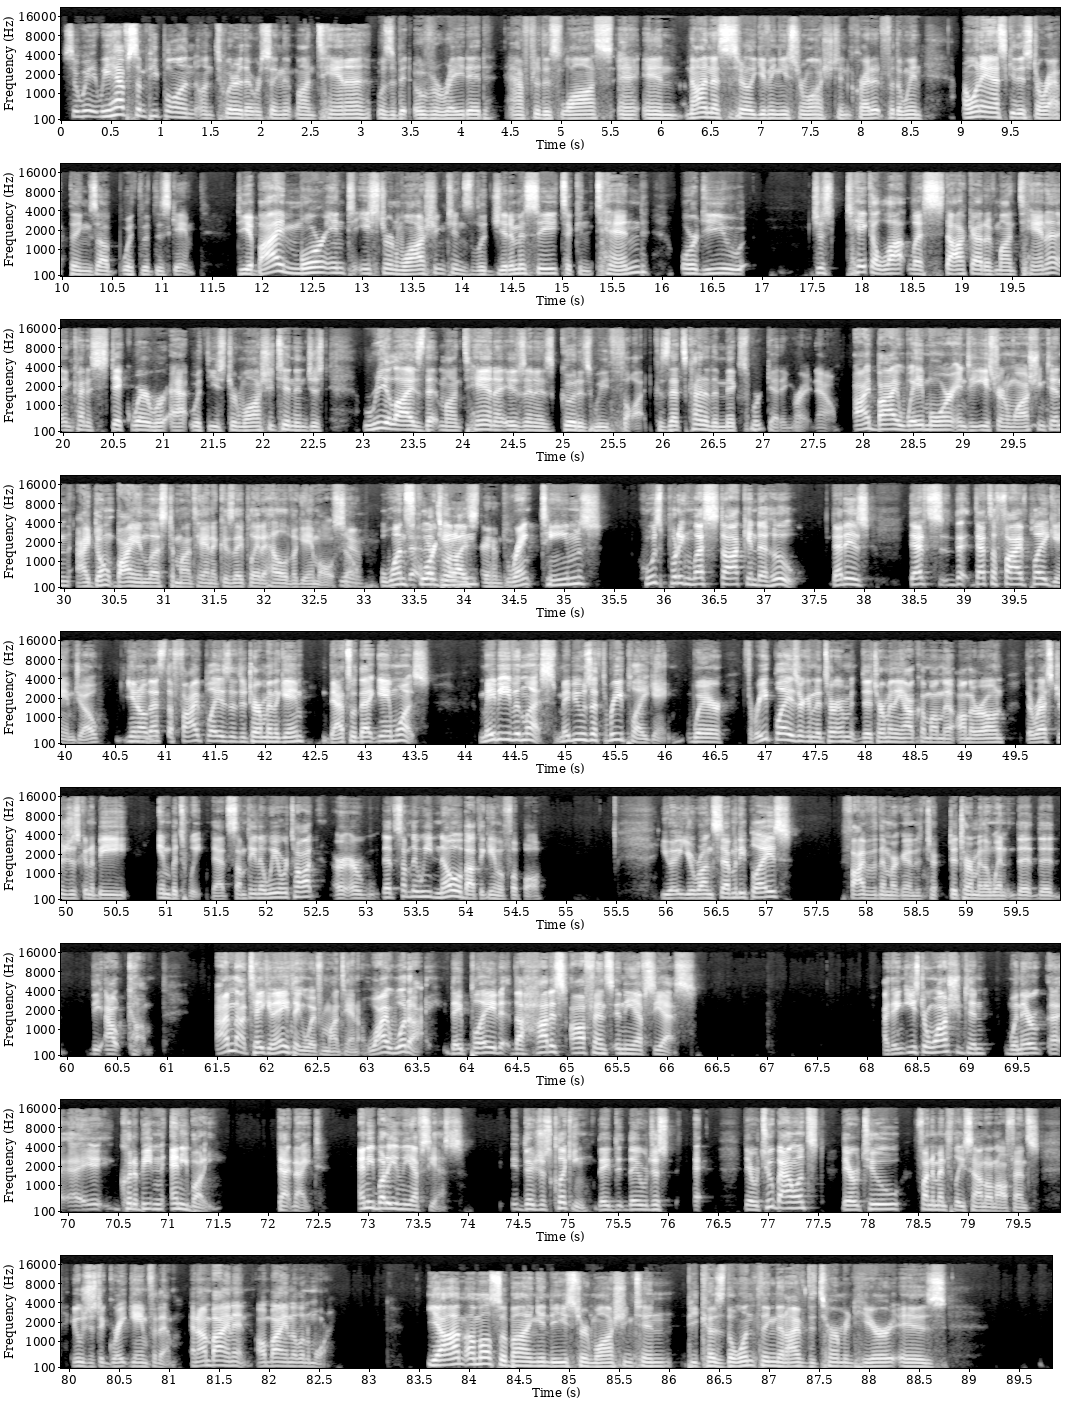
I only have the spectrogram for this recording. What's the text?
So we, we have some people on, on Twitter that were saying that Montana was a bit overrated after this loss and, and not necessarily giving Eastern Washington credit for the win. I want to ask you this to wrap things up with, with this game. Do you buy more into Eastern Washington's legitimacy to contend, or do you just take a lot less stock out of Montana and kind of stick where we're at with Eastern Washington and just realize that Montana isn't as good as we thought because that's kind of the mix we're getting right now. I buy way more into Eastern Washington. I don't buy in less to Montana because they played a hell of a game also. Yeah. One score that, game, ranked teams. Who's putting less stock into who? That is that's that, that's a five play game, Joe. You know, mm-hmm. that's the five plays that determine the game. That's what that game was maybe even less. Maybe it was a three play game where three plays are going to determine determine the outcome on the on their own. The rest are just going to be in between. That's something that we were taught, or, or that's something we know about the game of football. You you run seventy plays, five of them are going to deter- determine the win the the the outcome. I'm not taking anything away from Montana. Why would I? They played the hottest offense in the FCS. I think Eastern Washington, when they were, uh, uh could have beaten anybody that night, anybody in the FCS they're just clicking. They they were just they were too balanced. They were too fundamentally sound on offense. It was just a great game for them, and I'm buying in. I'll buy in a little more. Yeah, I'm I'm also buying into Eastern Washington because the one thing that I've determined here is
